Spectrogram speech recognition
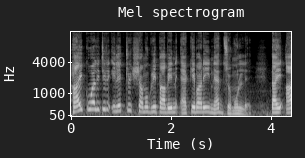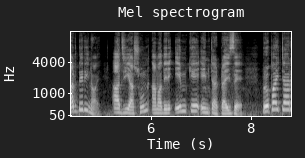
হাই কোয়ালিটির ইলেকট্রিক সামগ্রী পাবেন একেবারেই ন্যায্য মূল্যে। তাই আর দেরি নয়, আজই আসুন আমাদের এমকে এন্টারপ্রাইজে। প্রোপাইটার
